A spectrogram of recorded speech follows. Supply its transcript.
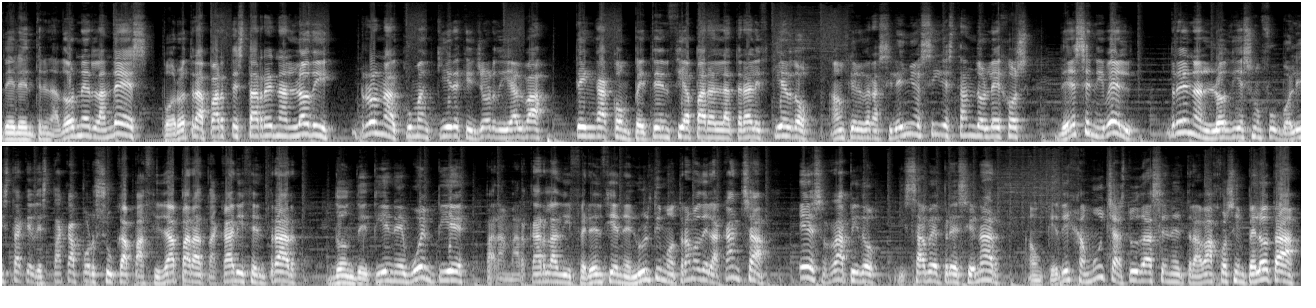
del entrenador neerlandés. Por otra parte está Renan Lodi. Ronald Koeman quiere que Jordi Alba tenga competencia para el lateral izquierdo, aunque el brasileño sigue estando lejos de ese nivel. Renan Lodi es un futbolista que destaca por su capacidad para atacar y centrar, donde tiene buen pie para marcar la diferencia en el último tramo de la cancha. Es rápido y sabe presionar, aunque deja muchas dudas en el trabajo sin pelota.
